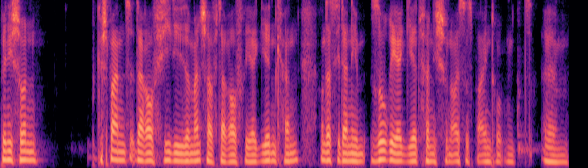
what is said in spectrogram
bin ich schon gespannt darauf, wie diese Mannschaft darauf reagieren kann. Und dass sie dann eben so reagiert, fand ich schon äußerst beeindruckend. Ähm,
